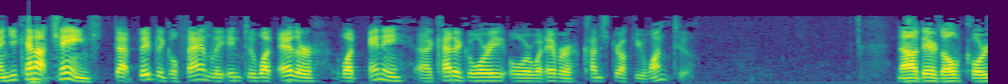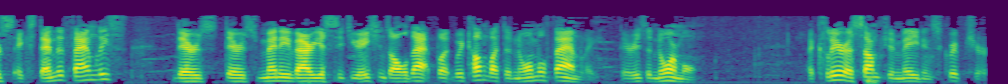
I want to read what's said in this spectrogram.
and you cannot change that biblical family into whatever, what any uh, category or whatever construct you want to. Now there's of course extended families. There's, there's many various situations, all that, but we're talking about the normal family. There is a normal, a clear assumption made in scripture.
